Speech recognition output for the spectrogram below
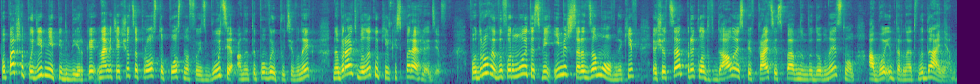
По-перше, подібні підбірки, навіть якщо це просто пост на Фейсбуці, а не типовий путівник, набирають велику кількість переглядів. По-друге, ви формуєте свій імідж серед замовників, якщо це приклад вдалої співпраці з певним видавництвом або інтернет-виданням.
